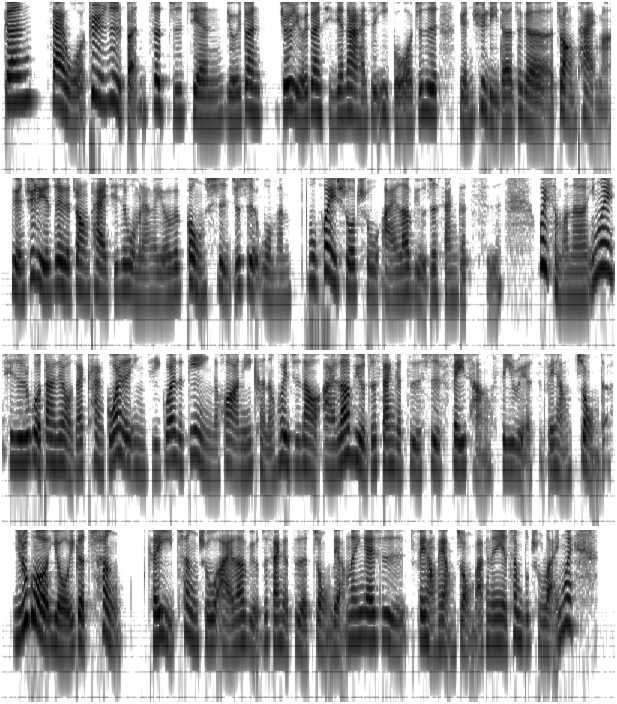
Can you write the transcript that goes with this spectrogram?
跟在我去日本这之间有一段，就是有一段期间，当然还是异国，就是远距离的这个状态嘛。远距离的这个状态，其实我们两个有一个共识，就是我们不会说出 “I love you” 这三个词。为什么呢？因为其实如果大家有在看国外的影集、国外的电影的话，你可能会知道 “I love you” 这三个字是非常 serious、非常重的。如果有一个秤可以称出 “I love you” 这三个字的重量，那应该是非常非常重吧？可能也称不出来，因为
